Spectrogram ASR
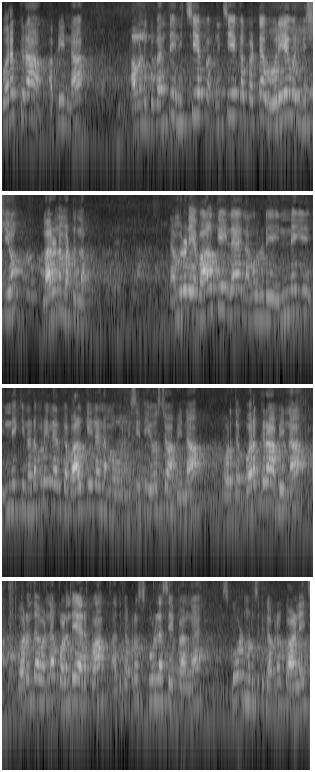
பிறக்கிறான் அப்படின்னா அவனுக்கு வந்து நிச்சய நிச்சயிக்கப்பட்ட ஒரே ஒரு விஷயம் மரணம் மட்டும்தான். நம்மளுடைய வாழ்க்கையில் நம்மளுடைய இன்னைக்கு இன்னைக்கு நடைமுறையில் இருக்க வாழ்க்கையில் நம்ம ஒரு விஷயத்தை யோசித்தோம் அப்படின்னா ஒருத்தன் பிறக்கிறான் அப்படின்னா பிறந்த உடனே குழந்தையா இருப்பான் அதுக்கப்புறம் ஸ்கூலில் சேர்ப்பாங்க. ஸ்கூல் முடிச்சதுக்கப்புறம் காலேஜ்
